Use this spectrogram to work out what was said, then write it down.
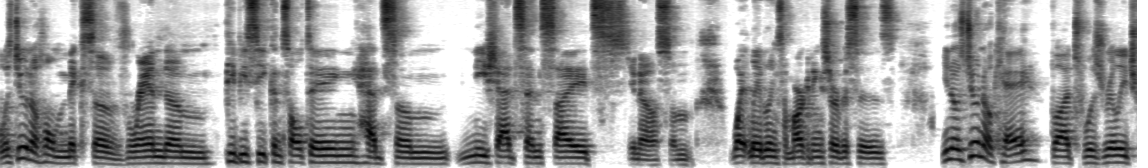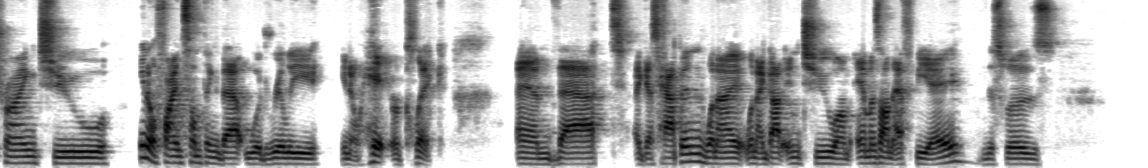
I was doing a whole mix of random PPC consulting, had some niche AdSense sites, you know, some white labeling, some marketing services. You know, I was doing okay, but was really trying to, you know, find something that would really, you know, hit or click and that I guess happened when I when I got into um, Amazon FBA. This was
